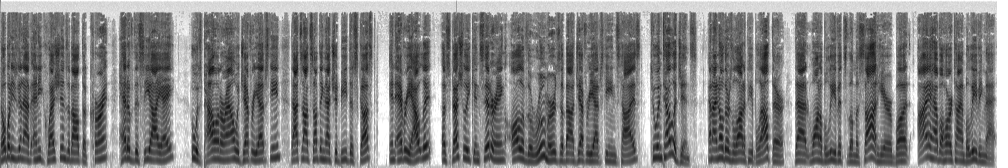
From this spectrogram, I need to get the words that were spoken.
nobody's going to have any questions about the current head of the CIA who was palling around with Jeffrey Epstein. That's not something that should be discussed in every outlet especially considering all of the rumors about Jeffrey Epstein's ties to intelligence. And I know there's a lot of people out there that want to believe it's the Mossad here, but I have a hard time believing that.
